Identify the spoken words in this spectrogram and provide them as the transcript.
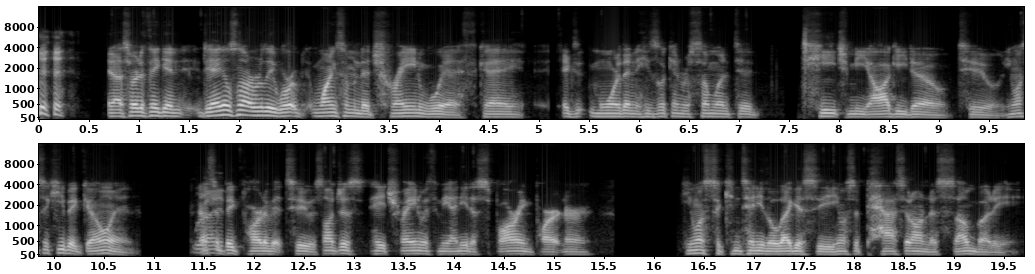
and I started thinking Daniel's not really work, wanting someone to train with, okay, ex- more than he's looking for someone to teach Miyagi Do too. He wants to keep it going. That's a big part of it too. It's not just hey, train with me. I need a sparring partner. He wants to continue the legacy. He wants to pass it on to somebody.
